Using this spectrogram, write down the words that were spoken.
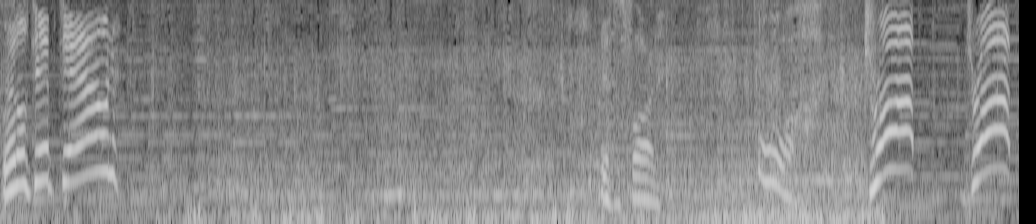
Little dip down. This is fun. Oh. Drop! Drop!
